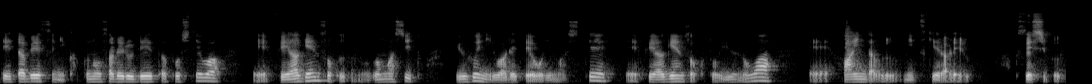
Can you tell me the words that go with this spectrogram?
データベースに格納されるデータとしてはフェア原則が望ましいというふうに言われておりましてフェア原則というのはファインダブル見つけられるアクセシブル、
